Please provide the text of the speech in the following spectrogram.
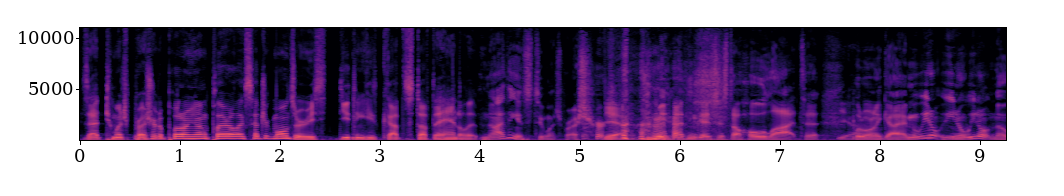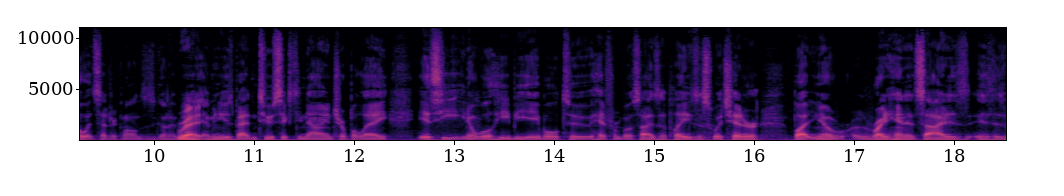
Is that too much pressure to put on a young player like Cedric Mullins, or is, do you think he's got the stuff to handle it? No, I think it's too much pressure. Yeah. I mean, I think that's just a whole lot to Yeah. put on a guy. I mean, we don't, you know, we don't know what Cedric Mullins is going to be. Right. I mean, he was batting 269 AAA. Is he, you know, will he be able to hit from both sides of the plate? He's a switch hitter, but you know, the right-handed side is, is his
